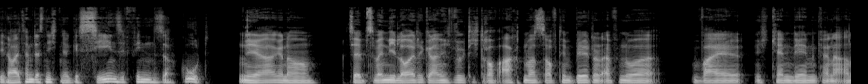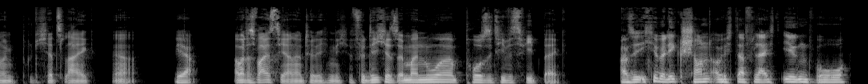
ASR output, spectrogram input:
die Leute haben das nicht nur gesehen, sie finden es auch gut. Ja, genau. Selbst wenn die Leute gar nicht wirklich drauf achten, was ist auf dem Bild und einfach nur, weil ich kenne den, keine Ahnung, drücke ich jetzt Like. Ja. Ja. Aber das weißt du ja natürlich nicht. Für dich ist immer nur positives Feedback. Also ich überlege schon, ob ich da vielleicht irgendwo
